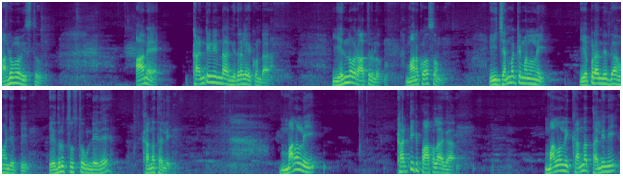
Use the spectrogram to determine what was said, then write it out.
అనుభవిస్తూ ఆమె కంటి నిండా నిద్ర లేకుండా ఎన్నో రాత్రులు మన కోసం ఈ జన్మకి మనల్ని ఎప్పుడు అందిద్దామని చెప్పి ఎదురు చూస్తూ ఉండేదే కన్న తల్లి. మనల్ని కంటికి పాపలాగా మనల్ని కన్న తల్లిని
